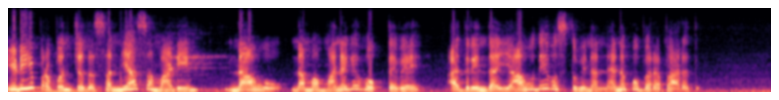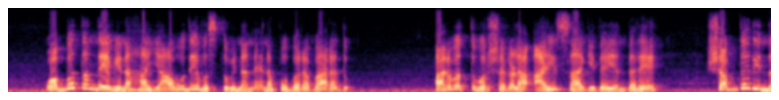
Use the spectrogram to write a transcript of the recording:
ಇಡೀ ಪ್ರಪಂಚದ ಸನ್ಯಾಸ ಮಾಡಿ ನಾವು ನಮ್ಮ ಮನೆಗೆ ಹೋಗ್ತೇವೆ, ಅದರಿಂದ ಯಾವುದೇ ವಸ್ತುವಿನ ನೆನಪು ಬರಬಾರದು. ಒಬ್ಬ ತಂದೆ ವಿನಃ ಯಾವುದೇ ವಸ್ತುವಿನ ನೆನಪು ಬರಬಾರದು. ಅರವತ್ತು ವರ್ಷಗಳ ಆಯುಸ್ಸಾಗಿದೆ ಎಂದರೆ ಶಬ್ದದಿಂದ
